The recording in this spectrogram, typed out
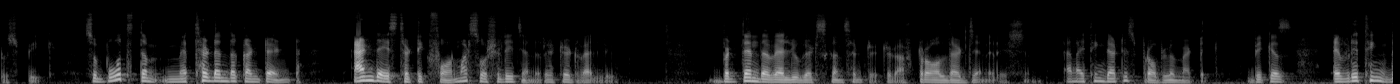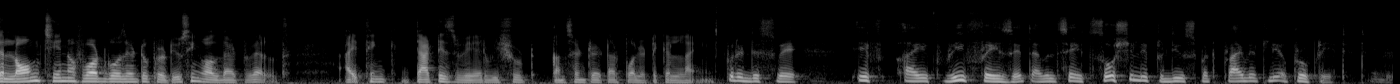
to speak. So, both the method and the content and the aesthetic form are socially generated value. But then the value gets concentrated after all that generation and I think that is problematic because everything, the long chain of what goes into producing all that wealth, I think that is where we should concentrate our political line. Put it this way if I rephrase it, I will say it's socially produced but privately appropriated. Indeed.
